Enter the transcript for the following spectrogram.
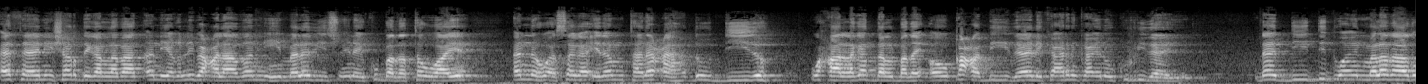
Athaani shardiga labaad an yaqliba calaa dannihi maladiisu inay ku badato waaye annahu asaga idamtanaca hadduu diido waxaa laga dalbaday owqaca bihi dalika arrinkaa inuu ku ridaayo. Haddaad diidid waa in maladaadu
